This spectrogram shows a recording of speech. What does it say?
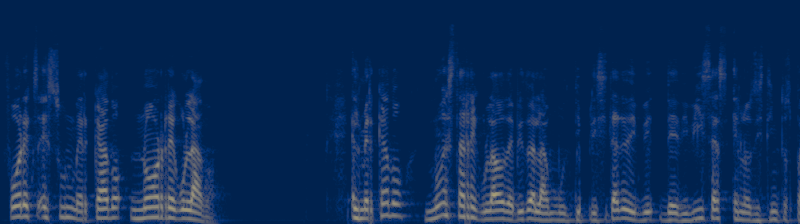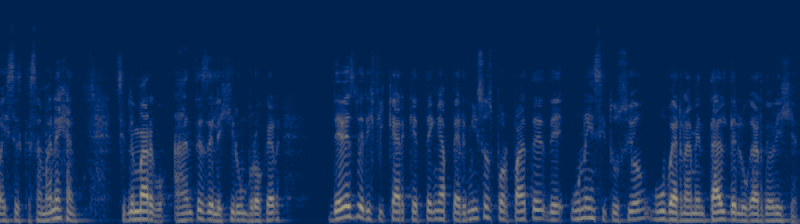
Forex es un mercado no regulado. El mercado no está regulado debido a la multiplicidad de, divisas en los distintos países que se manejan. Sin embargo, antes de elegir un broker, debes verificar que tenga permisos por parte de una institución gubernamental del lugar de origen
